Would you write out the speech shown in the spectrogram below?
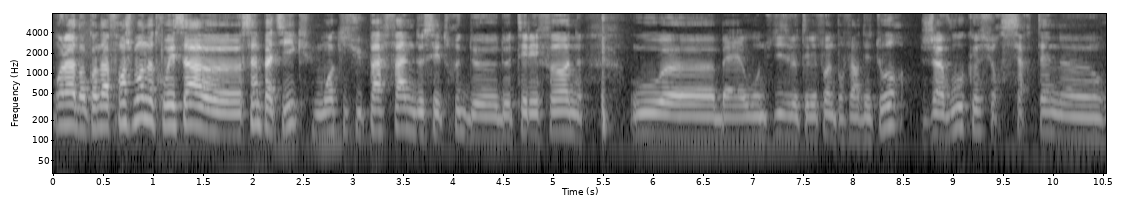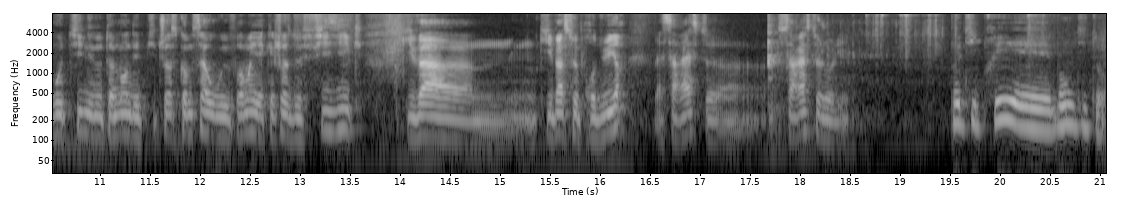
Voilà, donc on a franchement on a trouvé ça euh, sympathique. Moi qui suis pas fan de ces trucs de, téléphone où, euh, ben, où on utilise le téléphone pour faire des tours, j'avoue que sur certaines euh, routines et notamment des petites choses comme ça où vraiment il y a quelque chose de physique qui va, qui va se produire, ben, ça, reste, ça reste joli. Petit prix et bon petit tour.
